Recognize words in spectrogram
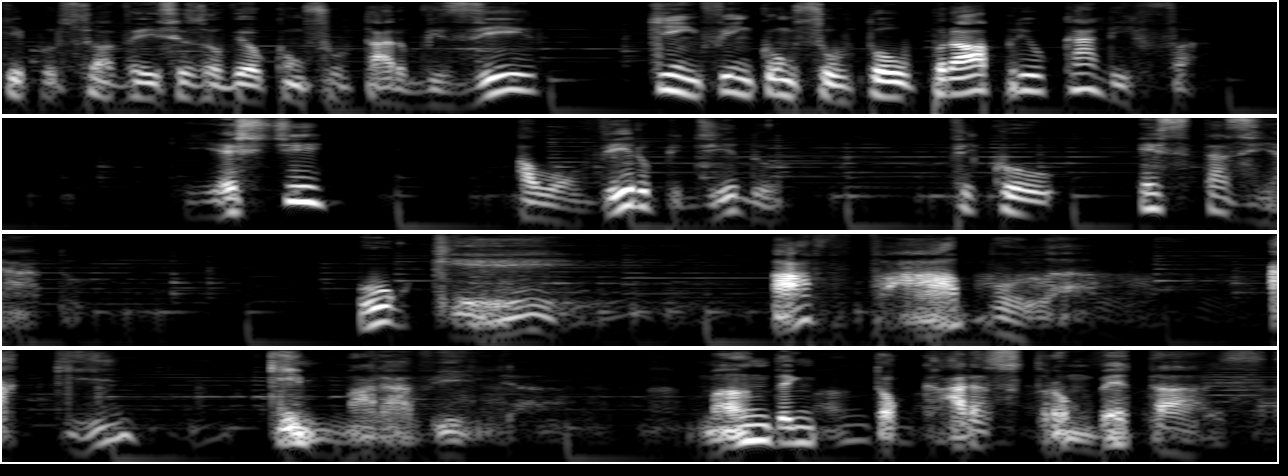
que por sua vez resolveu consultar o vizir, que enfim consultou o próprio califa. E este, ao ouvir o pedido, ficou extasiado. O quê? A fábula. Aqui? Que maravilha! Mandem tocar as trombetas.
